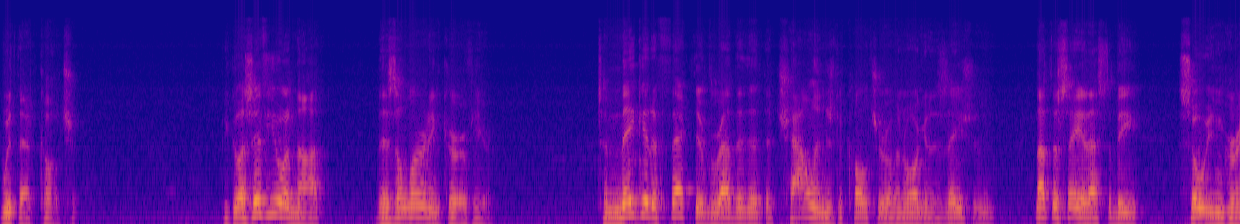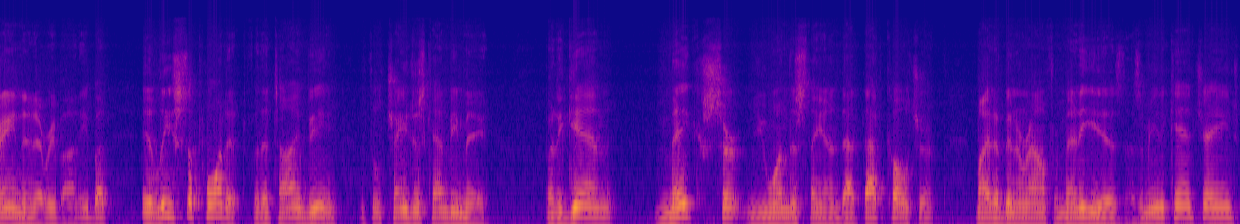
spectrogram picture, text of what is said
with that culture? Because if you are not, there's a learning curve here. To make it effective rather than to challenge the culture of an organization, not to say it has to be so ingrained in everybody, but at least support it for the time being until changes can be made. But again, make certain you understand that that culture might have been around for many years. Doesn't mean it can't change.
